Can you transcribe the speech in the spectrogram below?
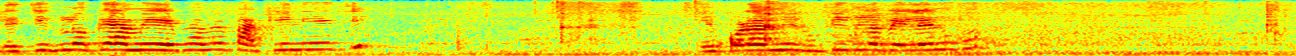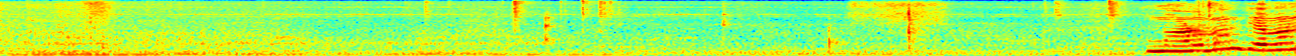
লেচিগুলোকে আমি এভাবে পাকিয়ে নিয়েছি। এরপর আমি রুটিগুলো বেলে নেব। নর্মাল যেমন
